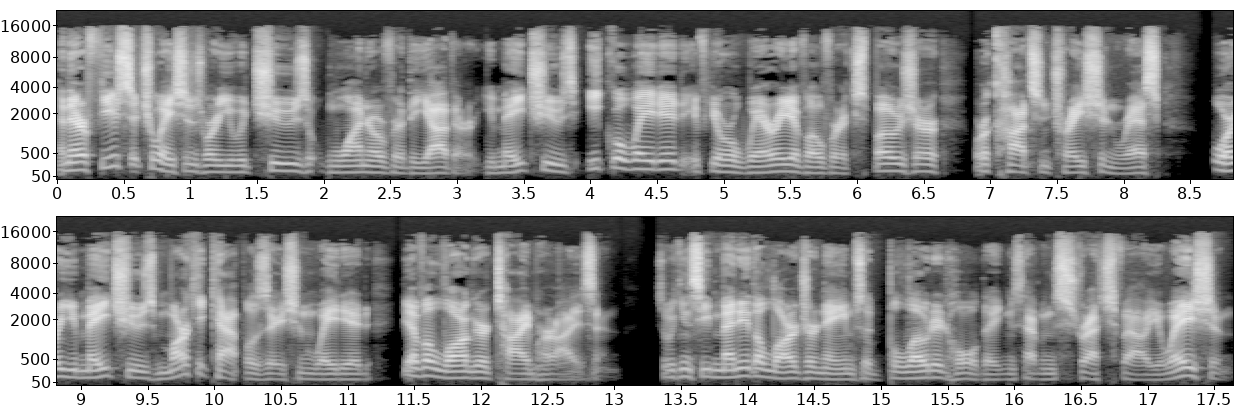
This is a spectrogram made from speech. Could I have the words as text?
And there are a few situations where you would choose one over the other. You may choose equal weighted if you're wary of overexposure or concentration risk, or you may choose market capitalization weighted if you have a longer time horizon. So we can see many of the larger names with bloated holdings having stretched valuation.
